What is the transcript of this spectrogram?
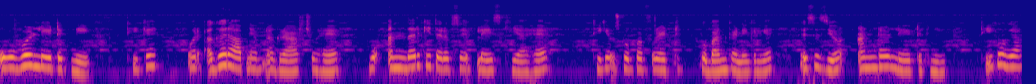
overlay technique ठीक है? और अगर आपने अपना ग्राफ जो है, वो अंदर की तरफ़ से प्लेस किया है, ठीक है? उसको परफोरेट को बंद करने के लिए this is your underlay technique ठीक हो गया?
